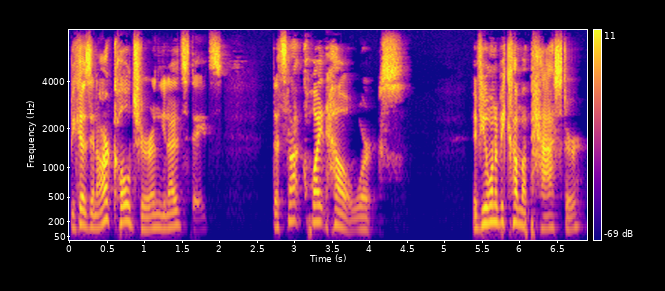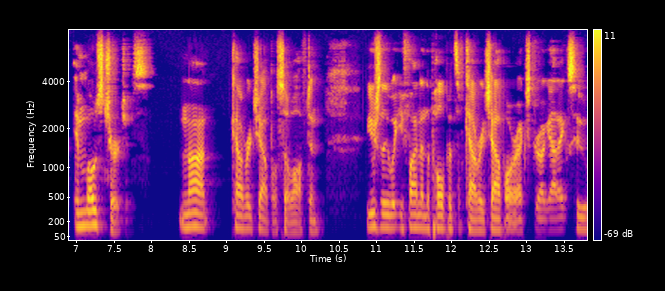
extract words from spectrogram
Because in our culture in the United States, that's not quite how it works. If you want to become a pastor in most churches, not Calvary Chapel so often, usually what you find in the pulpits of Calvary Chapel are ex drug addicts who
